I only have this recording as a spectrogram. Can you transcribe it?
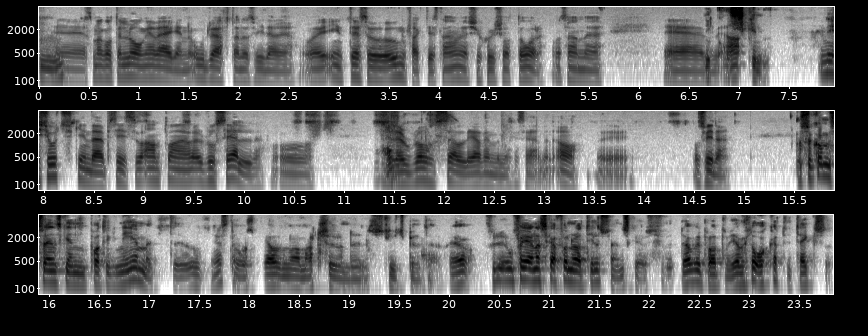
Mm. Eh, som har gått den långa vägen, odraftad och så vidare. Och är inte så ung faktiskt, han är 27-28 år. Och sen... Eh, eh, Nikushkin. An- Nishutskin där, precis. Och Antoine Roussel. Och, eller Rosell, jag vet inte vad man ska säga. Men, ja, eh, och så vidare. Och så kom svensken Patrik Nemeth upp och spelade några matcher under slutspelet här. Ja, för du får gärna skaffa några till svenskar. Det har vi pratat om. Jag vill åka till Texas.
